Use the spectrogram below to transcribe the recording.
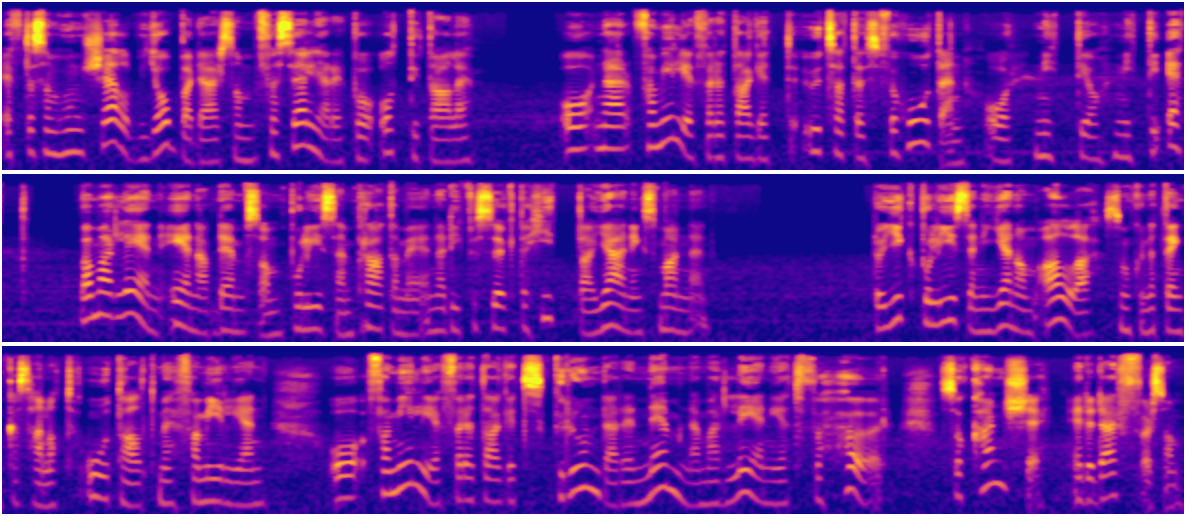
eftersom hon själv jobbade där som försäljare på 80-talet. Och när familjeföretaget utsattes för hoten år 90 och 91 var Marlene en av dem som polisen pratade med när de försökte hitta gärningsmannen. Då gick polisen igenom alla som kunde tänkas ha något otalt med familjen och familjeföretagets grundare nämner Marlene i ett förhör så kanske är det därför som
